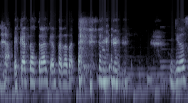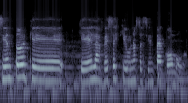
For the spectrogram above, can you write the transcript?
es carta astral, carta natal. Yo siento que, que, es las veces que uno se sienta cómodo.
